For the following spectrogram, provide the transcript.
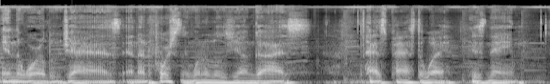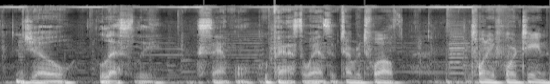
in the world of jazz. And unfortunately, one of those young guys has passed away. His name, Joe Leslie Sample, who passed away on September 12th. 2014.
